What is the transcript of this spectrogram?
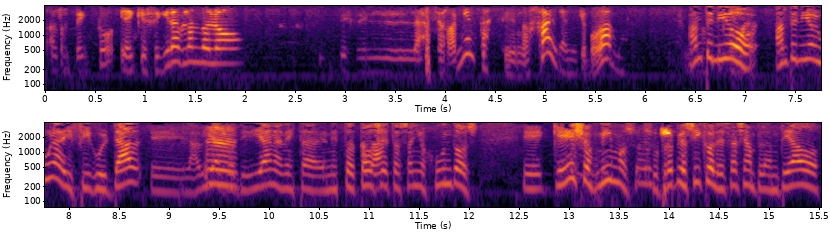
al respecto, y hay que seguir hablándolo desde las herramientas que nos salgan y que podamos. ¿Han tenido, ¿Han tenido alguna dificultad eh, la vida Mm. cotidiana en esta, en estos todos estos años juntos, eh, que ellos mismos, sus propios hijos, les hayan planteado,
